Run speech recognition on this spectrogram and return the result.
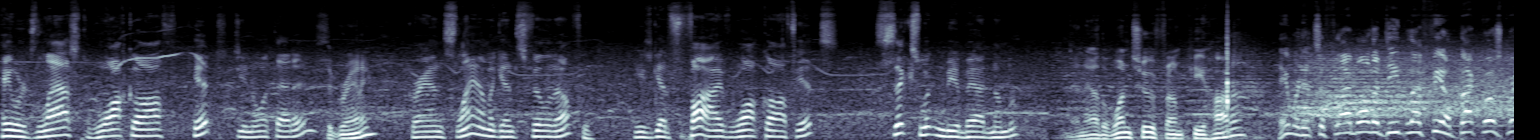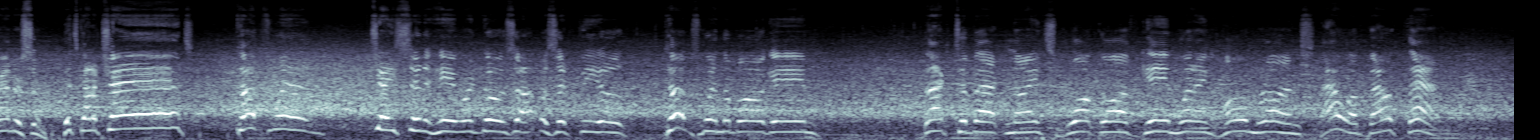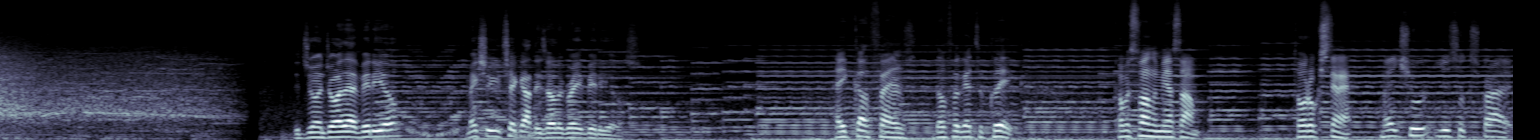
Heyward's last walk-off hit. Do you know what that is? The granny? Grand slam against Philadelphia. He's got five walk-off hits. Six wouldn't be a bad number. And now the one-two from Quijada. Heyward hits a fly ball to deep left field. Back goes Granderson. It's got a chance. Cubs win. Jason Heyward goes opposite field. Cubs win the ball game. Back to back nights, walk off game winning home runs. How about that? Did you enjoy that video? Make sure you check out these other great videos. Hey Cub fans, don't forget to click. カブスファンの皆さん登録してね Make sure you subscribe.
